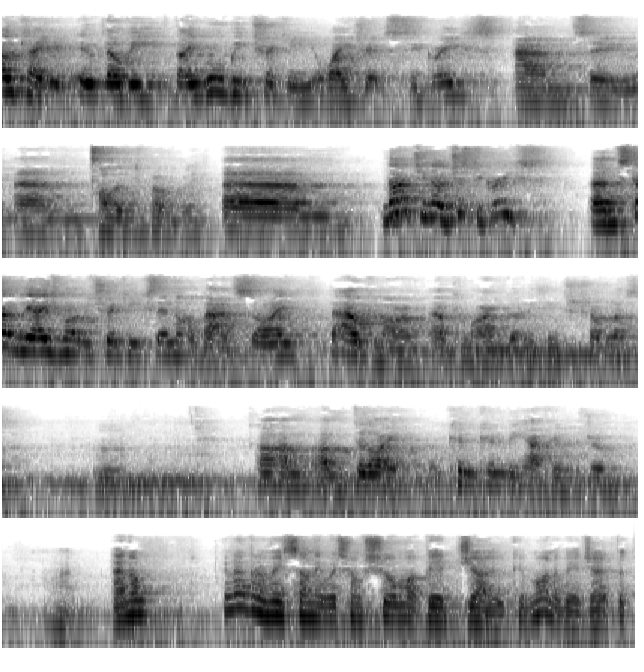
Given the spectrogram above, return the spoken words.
okay, it, it, there'll be they will be tricky away trips to Greece and to um, Holland, probably. um, no, do you know just to Greece. Um, Stoke Liège might be tricky because they're not a bad side, but Alkmaar, Alkmaar haven't got anything to trouble us. I- I'm, I'm delighted. Couldn't, couldn't be happy with the draw. And I'm I'm not going to read something which I'm sure might be a joke. It might not be a joke, but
